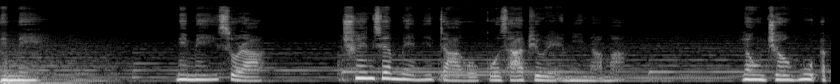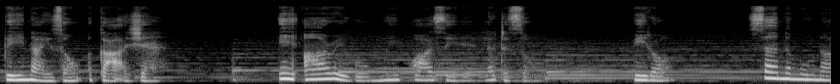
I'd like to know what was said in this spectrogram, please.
မမေမမေဆိုတာချွင်းချက်မဲ့မေတ္တာကိုကိုစားပြုတဲ့အမည်နာမှာလုံခြုံမှုအပေးနိုင်ဆုံးအကာအယံအင်အားတွေကိုမွေးဖွားစေတဲ့လက်တစုံပြီးတော့စံနမူနာ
